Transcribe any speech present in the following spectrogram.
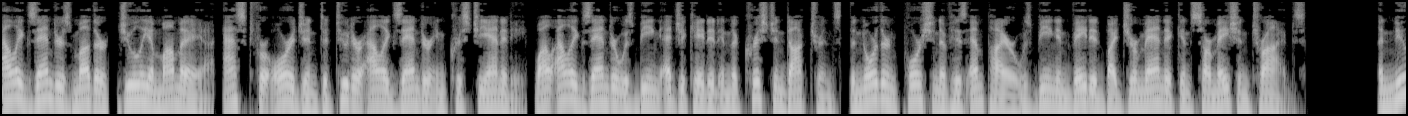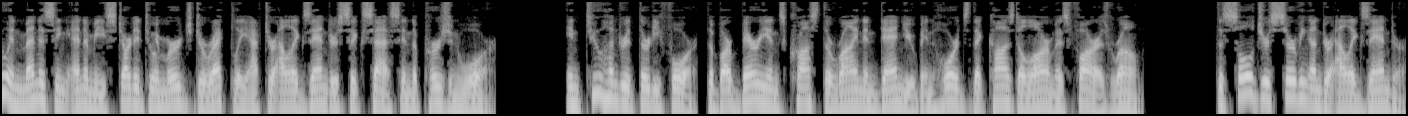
Alexander's mother, Julia Mamaea, asked for Origen to tutor Alexander in Christianity. While Alexander was being educated in the Christian doctrines, the northern portion of his empire was being invaded by Germanic and Sarmatian tribes. A new and menacing enemy started to emerge directly after Alexander's success in the Persian War. In 234, the barbarians crossed the Rhine and Danube in hordes that caused alarm as far as Rome. The soldiers serving under Alexander,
